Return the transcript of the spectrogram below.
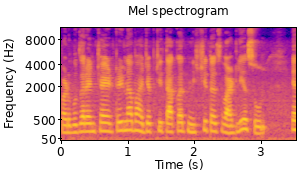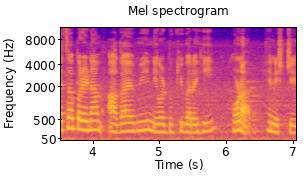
पडगुजर यांच्या एंट्रीनं भाजपची ताकद निश्चितच वाढली असून याचा परिणाम आगामी निवडणुकीवरही होणार हे निश्चित.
